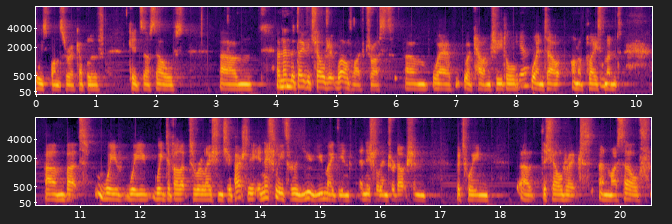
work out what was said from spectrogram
we sponsor a couple of kids ourselves. Um, and then the David Sheldrick Wildlife Trust, um, where where Callum Cheadle yeah. went out on a placement. Um, but we we we developed a relationship actually initially through you. You made the in- initial introduction between uh, the Sheldricks and myself.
